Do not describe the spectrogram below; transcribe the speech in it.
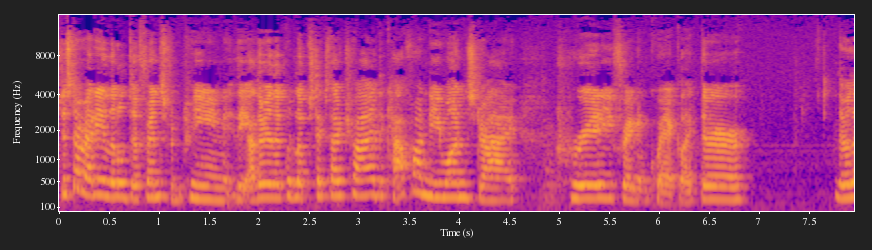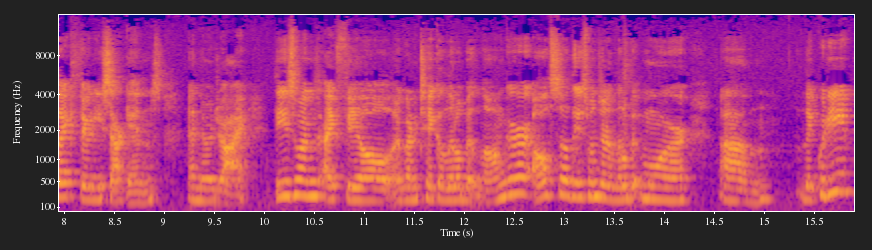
just already a little difference between the other liquid lipsticks I've tried. The Kat Von D ones dry pretty friggin' quick. Like they're they're like 30 seconds and they're dry. These ones I feel are going to take a little bit longer. Also, these ones are a little bit more um, liquidy,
